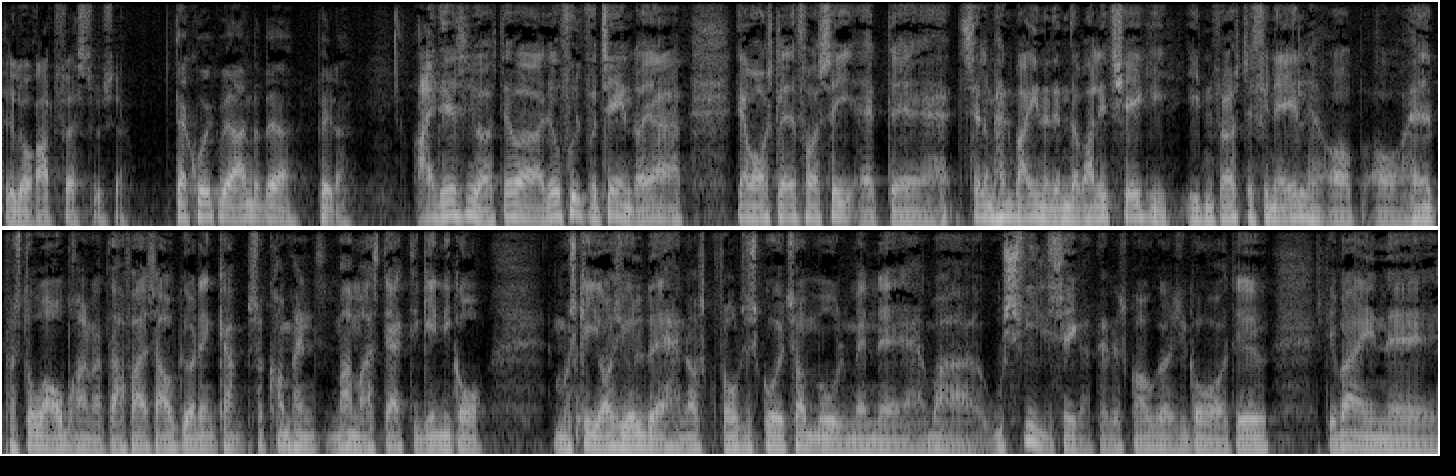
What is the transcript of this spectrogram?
det lå ret fast, synes jeg. Der kunne ikke være andre der, Peter? Nej, det synes jeg også. Det var, det var fuldt fortjent, og jeg, jeg var også glad for at se, at øh, selvom han var en af dem, der var lidt shaky i den første finale, og, og havde et par store afbrænder, der har faktisk afgjort den kamp, så kom han meget, meget stærkt igen i går. Måske også hjulpet af, at han også kunne få lov til at score i tom mål, men øh, han var usvigelig sikker, da det skulle afgøres i går, og det, det var en, øh,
